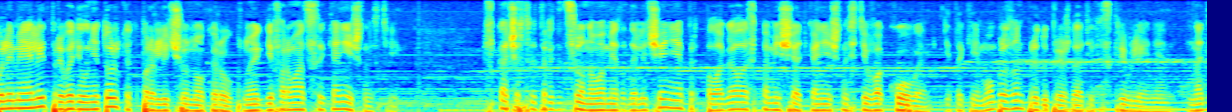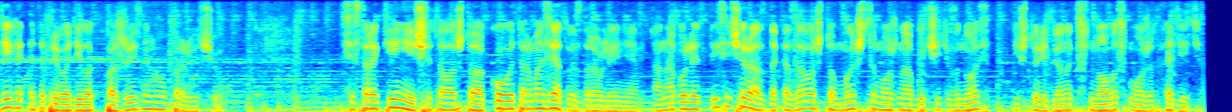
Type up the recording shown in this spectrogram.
Полимиелит приводил не только к параличу ног и рук, но и к деформации конечностей. В качестве традиционного метода лечения предполагалось помещать конечности в оковы и таким образом предупреждать их искривление. На деле это приводило к пожизненному параличу. Сестра Кении считала, что оковы тормозят выздоровление. Она более тысячи раз доказала, что мышцы можно обучить вновь и что ребенок снова сможет ходить.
